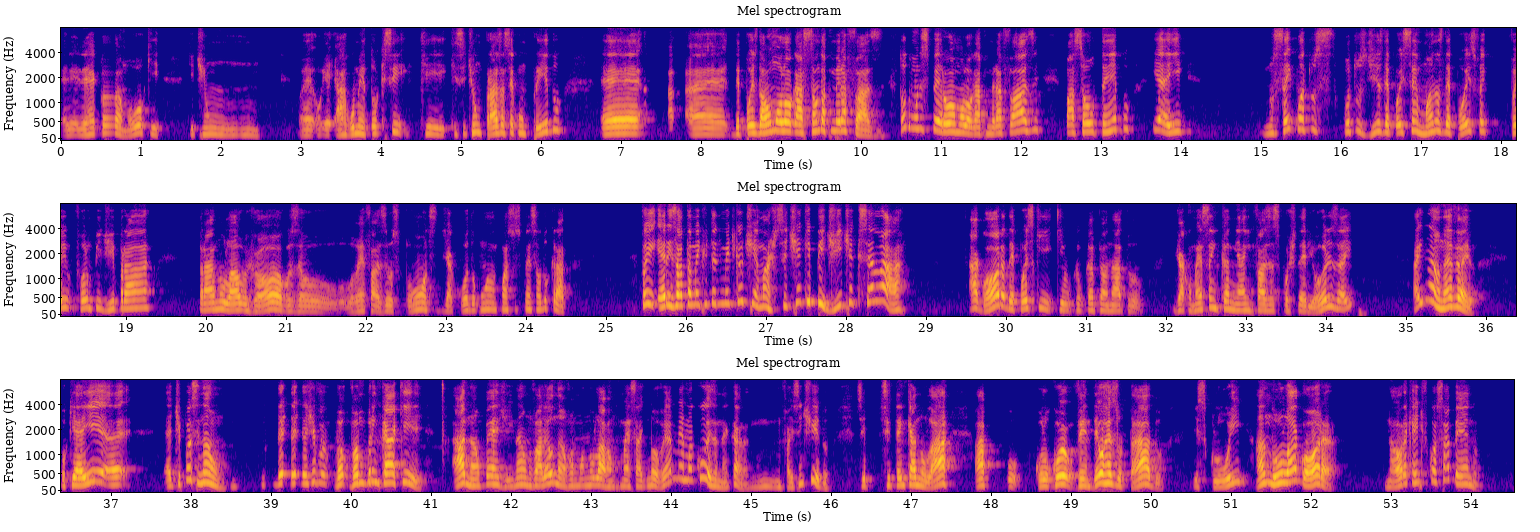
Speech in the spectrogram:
Ele reclamou que, que tinha um. um é, argumentou que se, que, que se tinha um prazo a ser cumprido é, é, depois da homologação da primeira fase. Todo mundo esperou homologar a primeira fase, passou o tempo, e aí, não sei quantos, quantos dias depois, semanas depois, foi, foi foram pedir para anular os jogos ou, ou, refazer os pontos de acordo com a, com a suspensão do Crato. Foi, era exatamente o entendimento que eu tinha, mas se tinha que pedir, tinha que ser lá. Agora, depois que, que, o, que o campeonato já começa a encaminhar em fases posteriores, aí, aí não, né, velho? Porque aí é, é, tipo assim, não, de, de, deixa, vamos brincar aqui. Ah, não, perdi. Não, não valeu, não. Vamos anular, vamos começar de novo. É a mesma coisa, né, cara? Não, não faz sentido. Se, se tem que anular, ah, pô, colocou, vendeu o resultado, exclui, anula agora. Na hora que a gente ficou sabendo.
